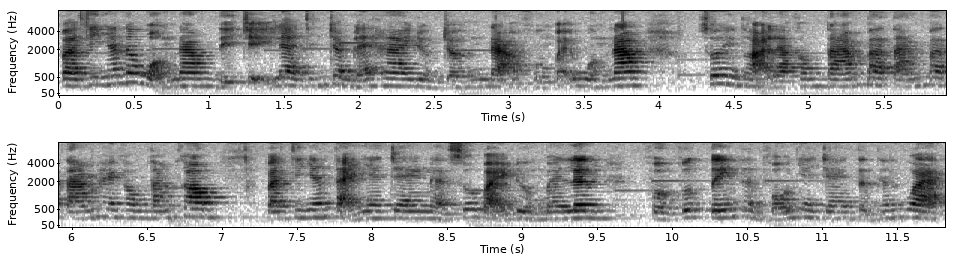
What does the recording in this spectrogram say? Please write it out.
và chi nhánh ở quận 5 địa chỉ là 902 đường Trần Hưng Đạo, phường 7 quận 5 số điện thoại là 0838382080 và chi nhánh tại Nha Trang là số 7 đường Mê Linh phường Phước Tiến, thành phố Nha Trang, tỉnh Khánh Hòa.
